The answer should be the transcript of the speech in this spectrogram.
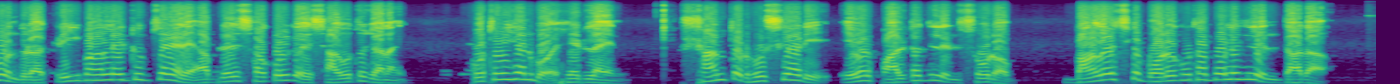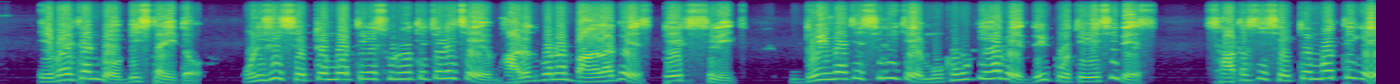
বন্ধুরা, ক্রিক বাংলা ইউটিউব চ্যানেলে আপনাদের সকলকে স্বাগত জানাই। প্রথমেই জানব হেডলাইন। শান্তর হুঁশিয়ারি, এবার পাল্টা দিলেন সৌরভ। বাংলাদেশকে বড় কথা বলে দিলেন দাদা। এবার জানব বিস্তারিত। উনিশে সেপ্টেম্বর থেকে শুরু হতে চলেছে ভারত বনাম বাংলাদেশ টেস্ট সিরিজ। দুই ম্যাচের সিরিজে মুখোমুখি হবে দুই প্রতিবেশী দেশ। সাতাশে সেপ্টেম্বর থেকে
